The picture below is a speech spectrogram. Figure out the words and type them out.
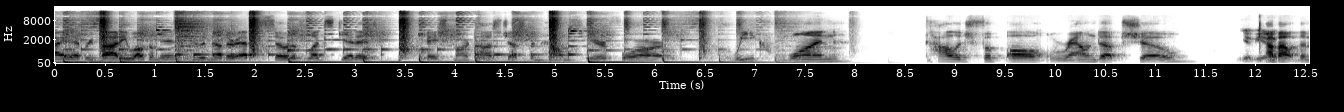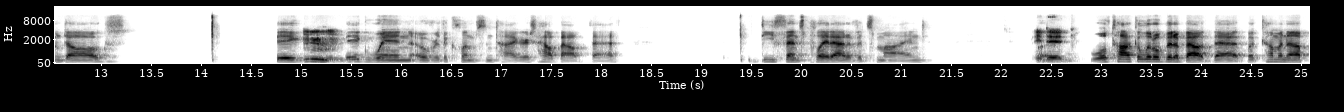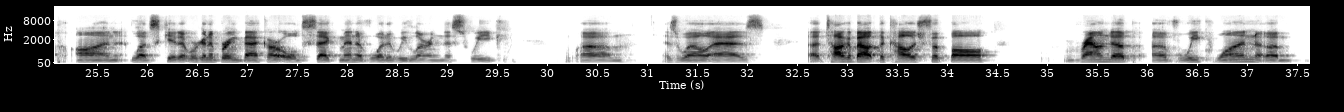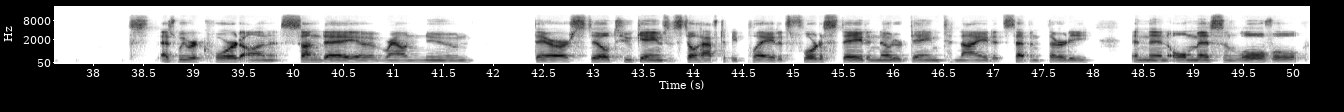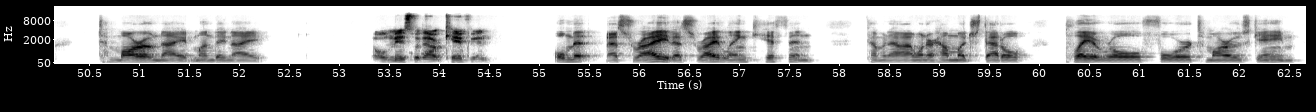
right, everybody. Welcome into another episode of Let's Get It. Chase Martos, Justin Helms here for our week one college football roundup show. Yep, How about them dogs? Big, Mm. big win over the Clemson Tigers. How about that? Defense played out of its mind. They But did. We'll talk a little bit about that, but coming up on Let's Get It, we're going to bring back our old segment of what did we learn this week, um, as well as uh, talk about the college football roundup of week one. Um, as we record on Sunday around noon, there are still two games that still have to be played. It's Florida State and Notre Dame tonight at 7:30, and then Ole Miss and Louisville tomorrow night, Monday night. Ole Miss without Kiffin. Ole Miss, that's right, that's right. Lane Kiffin coming out. I wonder how much that'll play a role for tomorrow's game.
